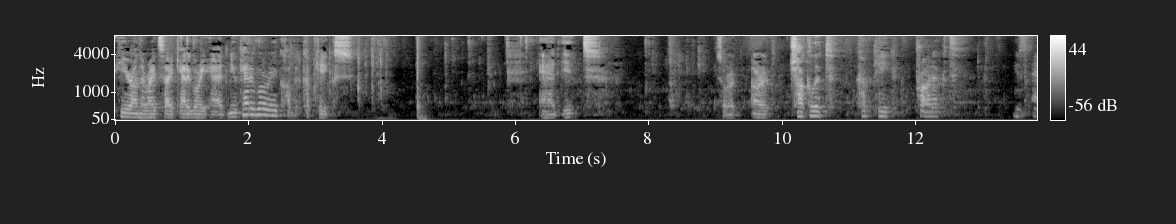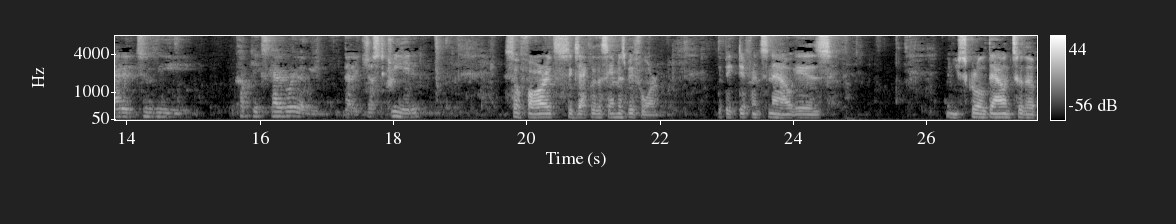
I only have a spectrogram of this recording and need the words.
here on the right side, category, add new category, call it cupcakes. Add it. So our, our chocolate cupcake product is added to the cupcakes category that we that I just created. So far, it's exactly the same as before. The big difference now is when you scroll down to the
